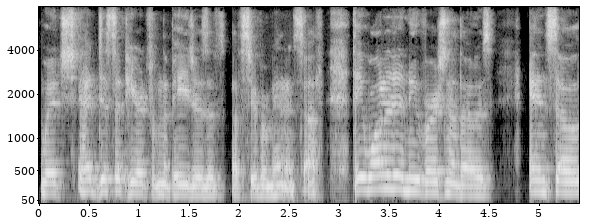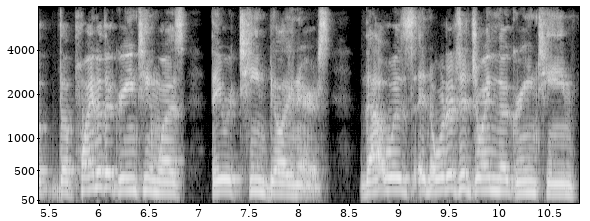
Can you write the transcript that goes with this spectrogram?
which had disappeared from the pages of, of Superman and stuff. They wanted a new version of those. And so the point of the green team was they were teen billionaires. That was in order to join the green team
